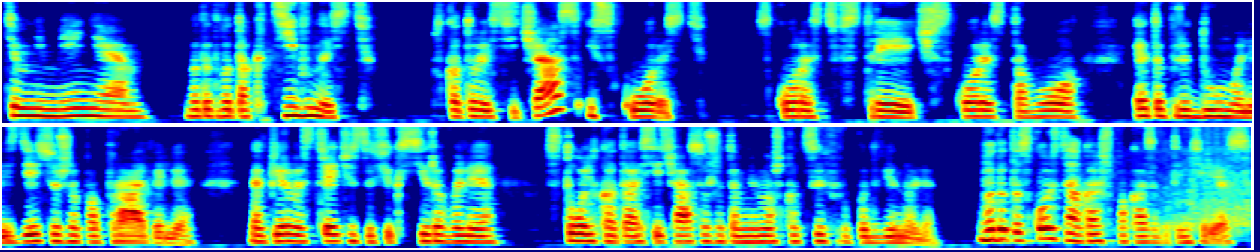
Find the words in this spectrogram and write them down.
Тем не менее, вот эта вот активность, с которой сейчас, и скорость, скорость встреч, скорость того, это придумали, здесь уже поправили, на первой встрече зафиксировали столько-то, а сейчас уже там немножко цифру подвинули. Вот эта скорость, она, конечно, показывает интерес.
